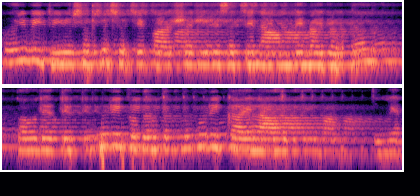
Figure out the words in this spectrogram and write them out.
ਕੋਈ ਵੀ ਜੀਵ ਸੱਚੇ ਸੱਚੇ ਪਾਤਸ਼ਾਹ ਜੀ ਦੇ ਸੱਚੇ ਨਾਮ ਦੇ ਨਾਲ ਜੁੜਦਾ ਤਾਂ ਉਹਦੇ ਉੱਤੇ ਪੂਰੀ ਕੁਦਰਤ, ਪੂਰੀ ਕਾਇਨਾਤ ਦੀ ਹੈ।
